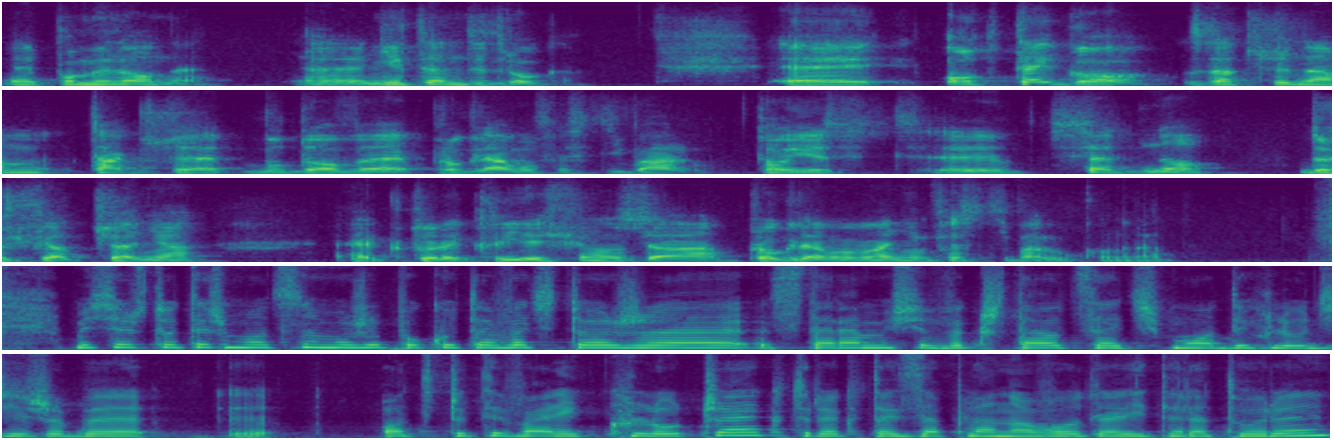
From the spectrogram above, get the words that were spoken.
e, pomylone. Nie tędy droga. Od tego zaczynam także budowę programu festiwalu. To jest sedno doświadczenia, które kryje się za programowaniem festiwalu Konrada. Myślę, że tu też mocno może pokutować to, że staramy się wykształcać młodych ludzi, żeby y, odczytywali klucze, które ktoś zaplanował dla literatury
